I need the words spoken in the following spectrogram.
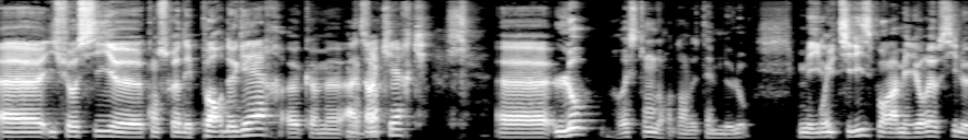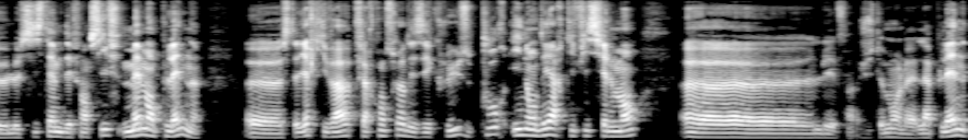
Euh, il fait aussi euh, construire des ports de guerre, euh, comme à Dunkerque. l'eau, restons dans, le thème de l'eau, mais il l'utilise pour améliorer aussi le, système défensif, même en plaine. C'est-à-dire qu'il va faire construire des écluses pour inonder artificiellement les, justement la, plaine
